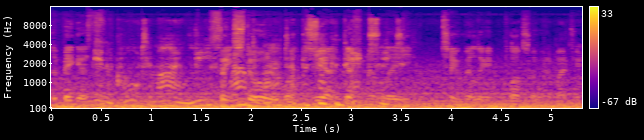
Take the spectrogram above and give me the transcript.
the bigger In a quarter mile, leave the three story roundabout at the ones, yeah, second exit. definitely two million plus, I would imagine.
